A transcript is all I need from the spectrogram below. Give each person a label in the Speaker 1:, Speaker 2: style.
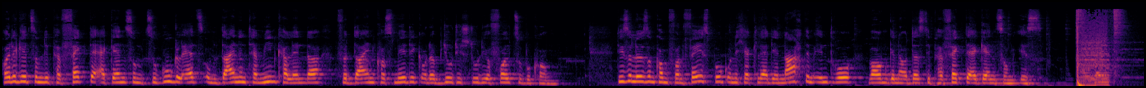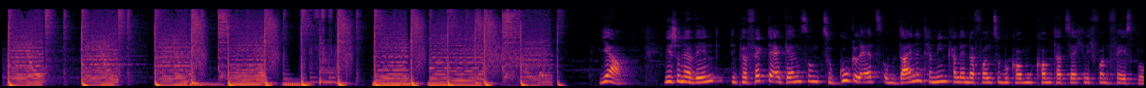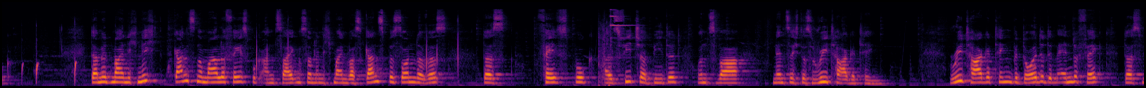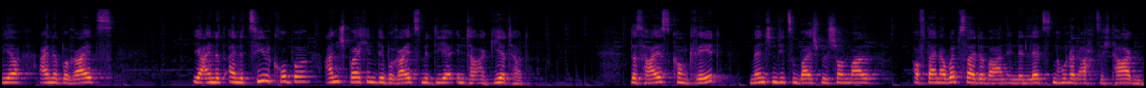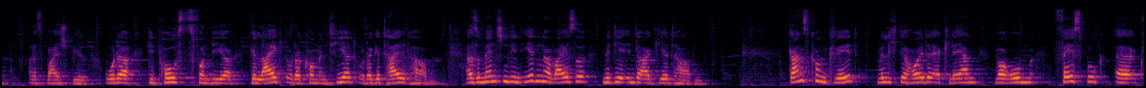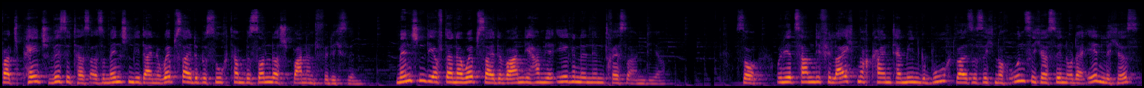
Speaker 1: Heute geht es um die perfekte Ergänzung zu Google Ads, um deinen Terminkalender für dein Kosmetik- oder Beauty-Studio voll zu bekommen. Diese Lösung kommt von Facebook und ich erkläre dir nach dem Intro, warum genau das die perfekte Ergänzung ist. Ja, wie schon erwähnt, die perfekte Ergänzung zu Google Ads, um deinen Terminkalender voll zu bekommen, kommt tatsächlich von Facebook. Damit meine ich nicht ganz normale Facebook-Anzeigen, sondern ich meine was ganz Besonderes, das Facebook als Feature bietet, und zwar nennt sich das Retargeting. Retargeting bedeutet im Endeffekt, dass wir eine bereits ja, eine, eine Zielgruppe ansprechen, die bereits mit dir interagiert hat. Das heißt konkret, Menschen, die zum Beispiel schon mal auf deiner Webseite waren in den letzten 180 Tagen als Beispiel oder die Posts von dir geliked oder kommentiert oder geteilt haben. Also Menschen, die in irgendeiner Weise mit dir interagiert haben. Ganz konkret will ich dir heute erklären, warum Facebook, äh, Quatsch, Page Visitors, also Menschen, die deine Webseite besucht haben, besonders spannend für dich sind. Menschen, die auf deiner Webseite waren, die haben ja irgendein Interesse an dir. So, und jetzt haben die vielleicht noch keinen Termin gebucht, weil sie sich noch unsicher sind oder ähnliches.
